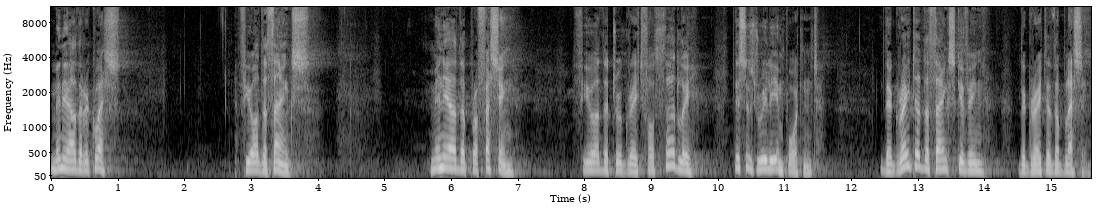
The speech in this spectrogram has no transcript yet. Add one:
Many other requests, few other thanks, many other professing, few other true grateful. Thirdly, this is really important. The greater the thanksgiving, the greater the blessing.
